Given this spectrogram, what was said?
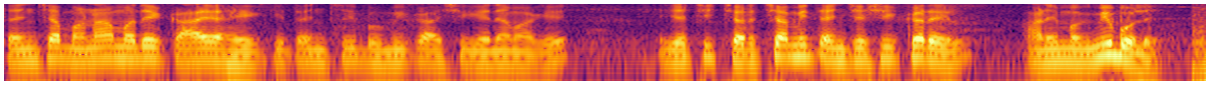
त्यांच्या मनामध्ये काय आहे की त्यांची भूमिका अशी घेण्यामागे याची चर्चा मी त्यांच्याशी करेल आणि मग मी बोलेल.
